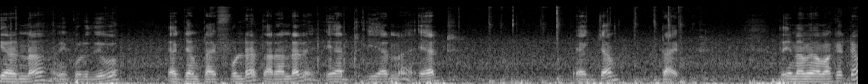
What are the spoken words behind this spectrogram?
ইয়ার না আমি করে দেবো। এক্সাম টাইপ ফোল্ডার তার আন্ডারে অ্যাড ইয়ার না অ্যাড এক্সাম টাইপ তো এই নামে আমাকে একটা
